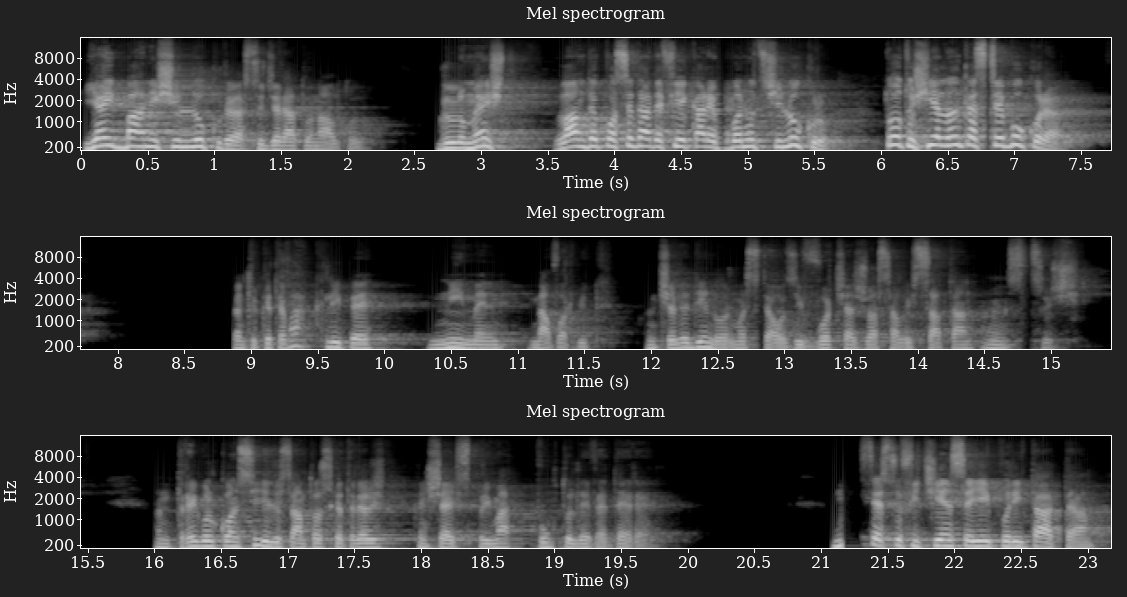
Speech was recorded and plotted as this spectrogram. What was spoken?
Ia-i banii și lucrurile, a sugerat un altul. Glumești? L-am deposedat de fiecare bănuț și lucru. Totuși, el încă se bucură. Pentru câteva clipe, nimeni n-a vorbit. În cele din urmă se auzi vocea joasă a lui Satan însuși. Întregul Consiliu s-a întors către el când și-a exprimat punctul de vedere. Nu este suficient să iei puritatea,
